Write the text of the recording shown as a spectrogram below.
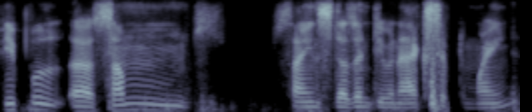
people uh, some science doesn't even accept mind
